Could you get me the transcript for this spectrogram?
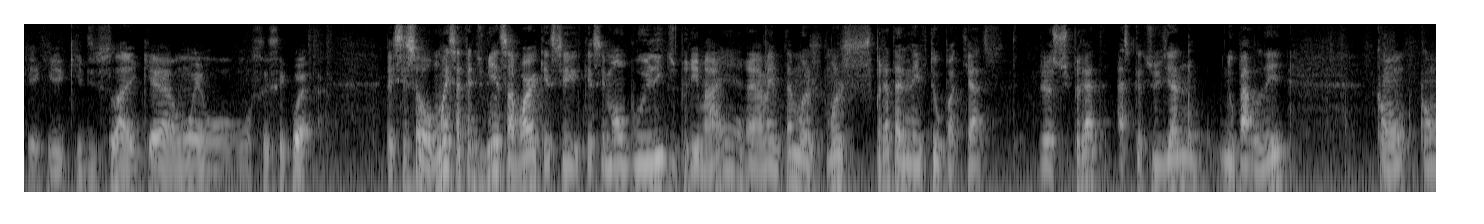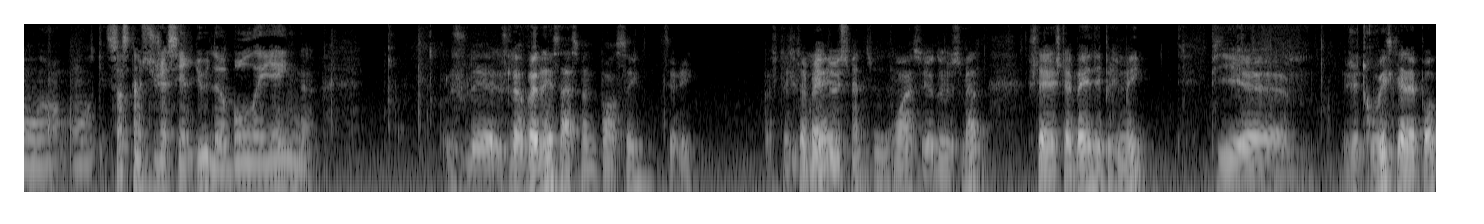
Qui, qui, qui dislike, euh, au moins on, on sait c'est quoi. Ben, c'est ça, au moins ça fait du bien de savoir que c'est que c'est mon bully du primaire. En même temps, moi, je, moi, je suis prête à l'inviter au podcast. Je suis prête à ce que tu viennes nous parler. Qu'on, qu'on- on- ça, c'est un sujet sérieux, le bullying. Je voulais, je voulais revenir sur la semaine passée, Thierry. Parce que j'étais Il y a bien. deux semaines, tu veux dire? Ouais, c'est il y a deux semaines. J'étais j'étais bien déprimé. Puis euh, j'ai trouvé ce qu'elle avait pas.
